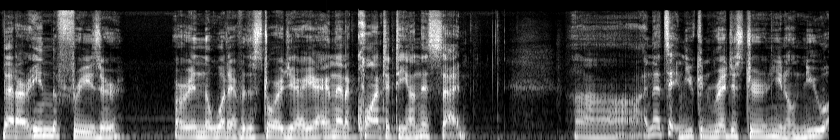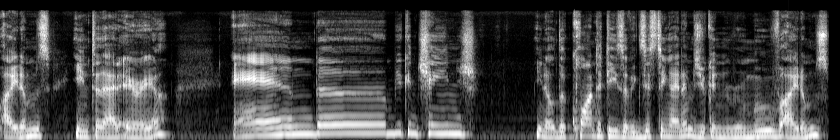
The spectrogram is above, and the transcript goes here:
that are in the freezer or in the whatever, the storage area, and then a quantity on this side. Uh, and that's it. And you can register, you know, new items into that area. And uh, you can change, you know, the quantities of existing items. You can remove items.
